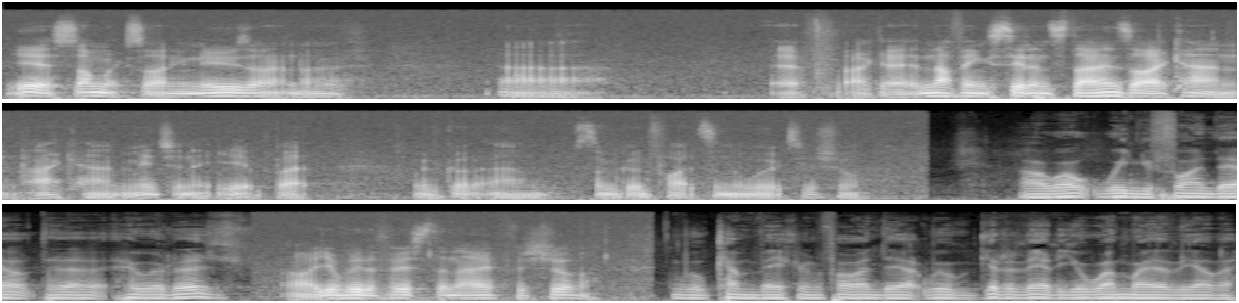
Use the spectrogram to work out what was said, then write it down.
yeah, some exciting news. I don't know. If, uh, if okay, nothing's set in stone, so I can't I can't mention it yet. But we've got um, some good fights in the works for sure. Oh well, when you find out uh, who it is, oh, you'll be the first to know for sure. We'll come back and find out. We'll get it out of you one way or the other.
